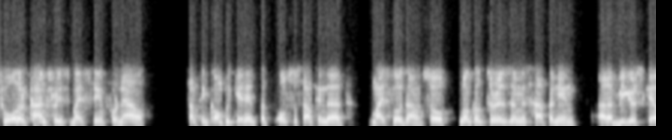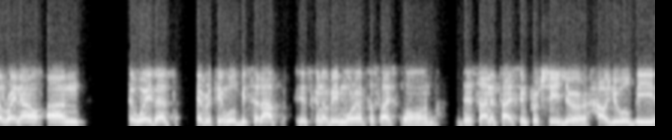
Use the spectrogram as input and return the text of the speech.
to other countries might seem for now something complicated, but also something that might slow down. So local tourism is happening at a bigger scale right now, and the way that everything will be set up is going to be more emphasized on the sanitizing procedure, how you will be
